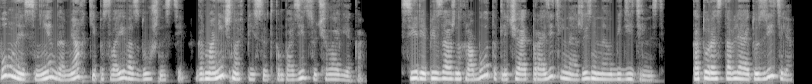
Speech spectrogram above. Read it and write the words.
полные снега, мягкие по своей воздушности, гармонично вписывает в композицию человека. Серия пейзажных работ отличает поразительная жизненная убедительность, которая оставляет у зрителя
